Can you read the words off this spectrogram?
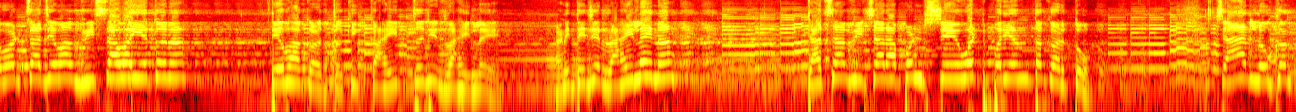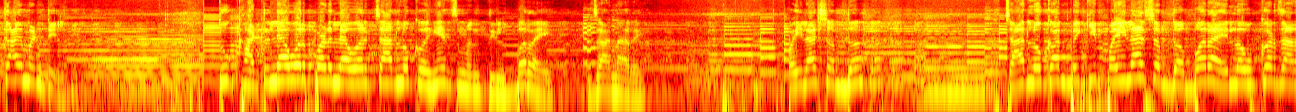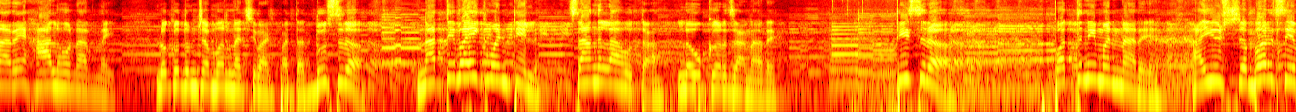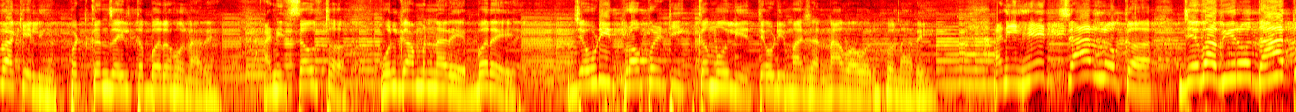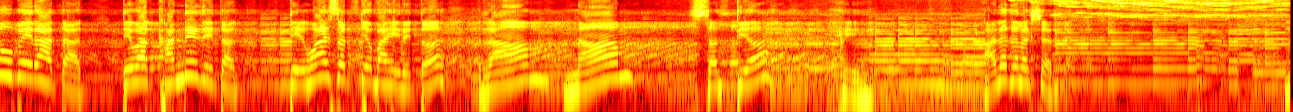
शेवटचा जेव्हा विसावा येतो ना तेव्हा कळतं की काहीतरी राहिलंय. आणि ते जे राहिलंय ना त्याचा विचार आपण शेवटपर्यंत करतो. चार लोक काय म्हणतील? तू खाटल्यावर पडल्यावर चार लोक हेच म्हणतील बरं आहे जाणार आहे. पहिला शब्द? चार लोकांपैकी पहिला शब्द बरं आहे लवकर जाणार आहे हाल होणार नाही. लोक तुमच्या मरणाची वाट पाहतात. दुसरं नातेवाईक म्हणतील चांगला होता लवकर जाणार आहे. तिसरं पत्नी म्हणणार आहे आयुष्यभर सेवा केली पटकन जाईल तर बरं होणार आहे. आणि चौथं मुलगा म्हणणार आहे बरं आहे जेवढी प्रॉपर्टी कमवली आहे तेवढी माझ्या नावावर होणार आहे. आणि हे चार लोक जेव्हा विरोधात उभे राहतात तेव्हा खांदे देतात तेव्हा सत्य बाहेर येतं राम नाम सत्य हे. आलं का लक्षात?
